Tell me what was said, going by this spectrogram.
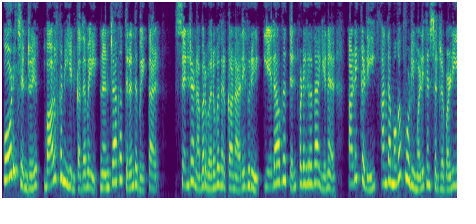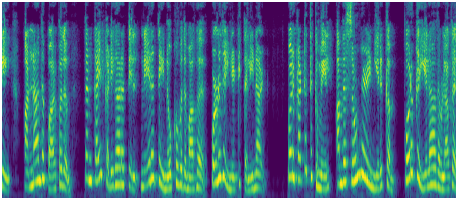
ஓடிச் சென்று பால்கனியின் கதவை நன்றாக திறந்து வைத்தாள். சென்ற நபர் வருவதற்கான அறிகுறி ஏதாவது தென்படுகிறதா என அடிக்கடி அந்த முகமூடி மனிதன் சென்ற வழியை அண்ணாந்து பார்ப்பதும் தன் கை கடிகாரத்தில் நேரத்தை நோக்குவதுமாக பொழுதை நெட்டி தள்ளினாள். ஒரு கட்டத்துக்கு மேல் அந்த சூழ்நிலையின் இறுக்கம் பொறுக்க இயலாதவளாக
